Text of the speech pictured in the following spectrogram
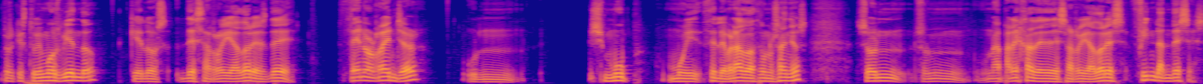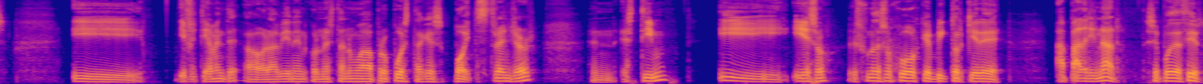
Porque estuvimos viendo que los desarrolladores de Zero Ranger, un shmup muy celebrado hace unos años, son, son una pareja de desarrolladores finlandeses. Y Y efectivamente, ahora vienen con esta nueva propuesta que es Void Stranger en Steam. Y, eso, es uno de esos juegos que Víctor quiere apadrinar, se puede decir.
